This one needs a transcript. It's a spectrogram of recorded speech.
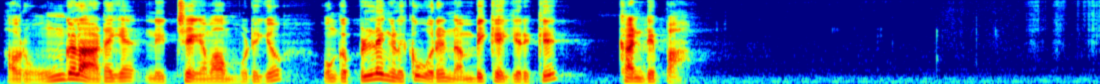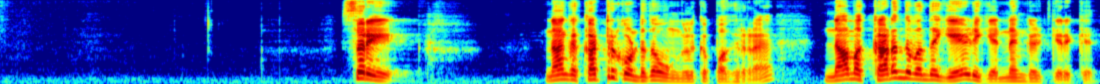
அவர் உங்களை அடைய நிச்சயமா முடியும். உங்க பிள்ளைங்களுக்கு ஒரு நம்பிக்கை இருக்கு. கண்டிப்பா. சரி நாங்க கற்றுக்கொண்டதை உங்களுக்கு பகிர்றேன். நாம கடந்து வந்த ஏழு எண்ணங்கள் இருக்கு.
